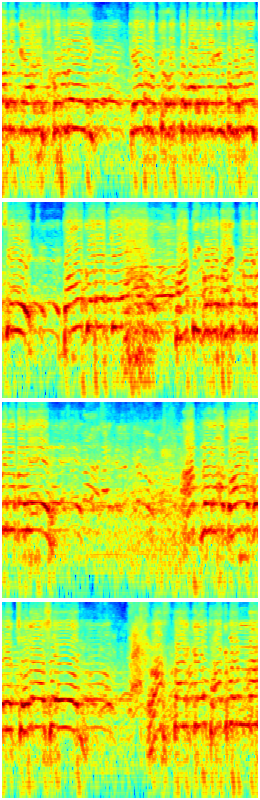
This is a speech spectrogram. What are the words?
তাদেরকে অ্যারেস্ট করবে কেউ রক্ষা করতে পারবে না, কিন্তু বলে দিচ্ছে, দয়া করে কেউ আর পার্টি কোনো দায়িত্ব নেবে না তাদের। আপনারা দয়া করে চলে আসুন। রাস্তায় কেউ থাকবেন না।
